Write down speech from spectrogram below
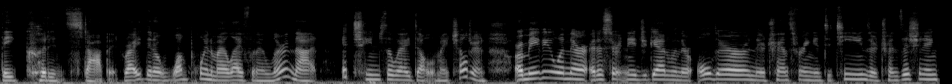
they couldn't stop it, right? Then at one point in my life when I learned that, it changed the way I dealt with my children. Or maybe when they're at a certain age again, when they're older and they're transferring into teens or transitioning,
